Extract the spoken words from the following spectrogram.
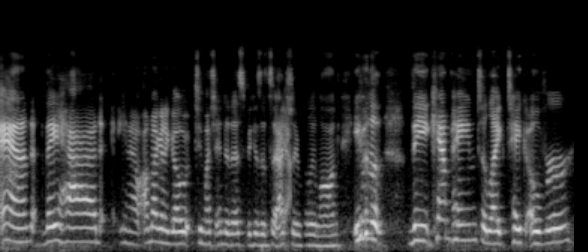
and they had you know i'm not going to go too much into this because it's actually really long even though the campaign to like take over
